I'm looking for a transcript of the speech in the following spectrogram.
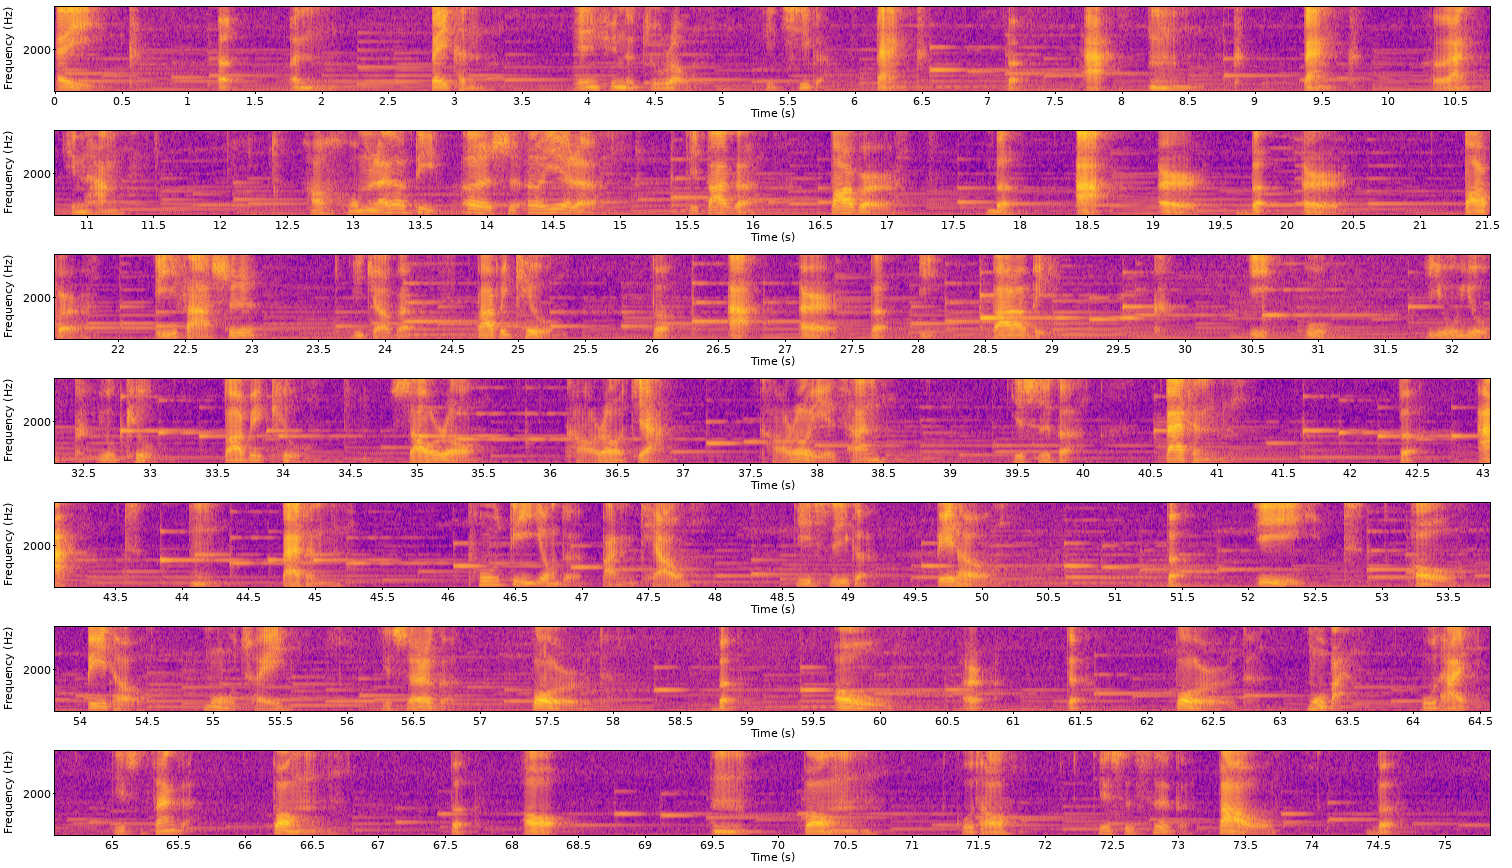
a c a n bacon 烟熏的猪肉。第七个 bank b a n k bank 河岸银行。好，我们来到第二十二页了。第八个 barber b a r b r barber 理发师。第九个 barbecue b a r b e barbie e u e u u k u q barbecue 烧肉烤肉架烤肉野餐。第十个 batten b a t 嗯 batten 铺地用的板条。第十一个 beetle b e a t o beetle 木锤。第十二个 board b o 二的 board 木板舞台，第十三个 bone b o 嗯 bone 骨头，第十四个 bow b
